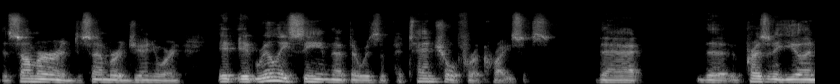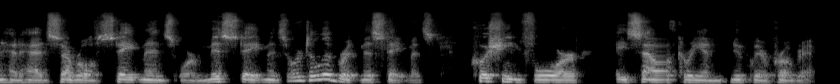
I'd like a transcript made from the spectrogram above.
the summer and December and January, it, it really seemed that there was a potential for a crisis, that the President Yoon had had several statements or misstatements or deliberate misstatements pushing for a South Korean nuclear program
